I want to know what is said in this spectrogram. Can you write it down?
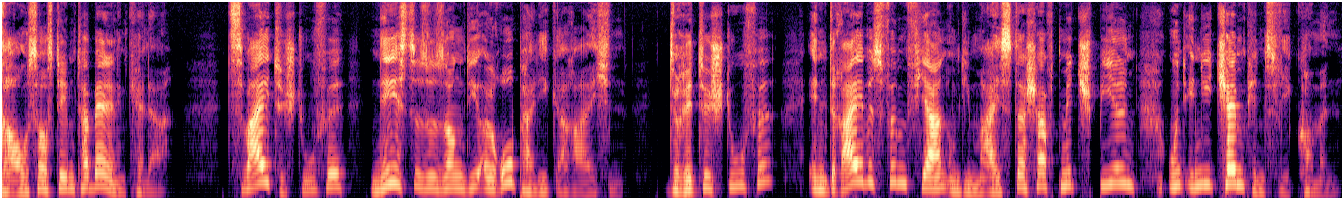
raus aus dem Tabellenkeller. Zweite Stufe nächste Saison die Europa League erreichen. Dritte Stufe in drei bis fünf Jahren um die Meisterschaft mitspielen und in die Champions League kommen.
